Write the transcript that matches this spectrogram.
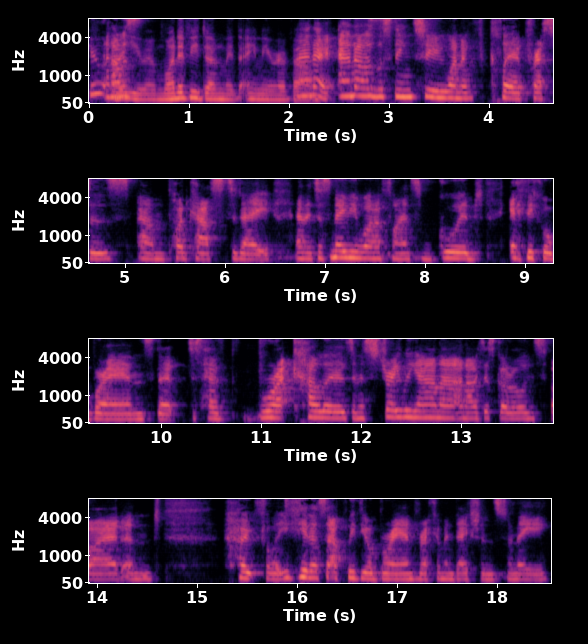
Who And are was- you and what have you done with Amy Revell? I know. And I was listening to one of Clare Press's um, podcasts today, and it just made me want to find some good ethical brands that just have bright colors and Australiana. And I just got all inspired and hopefully hit us up with your brand recommendations for me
